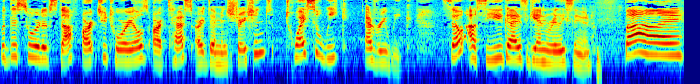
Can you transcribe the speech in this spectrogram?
with this sort of stuff, art tutorials, art tests, art demonstrations, twice a week, every week. So I'll see you guys again really soon. Bye!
